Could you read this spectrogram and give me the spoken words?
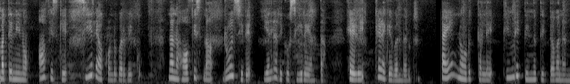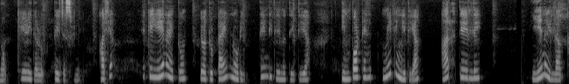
ಮತ್ತು ನೀನು ಆಫೀಸ್ಗೆ ಸೀರೆ ಹಾಕ್ಕೊಂಡು ಬರಬೇಕು. ನನ್ನ ಆಫೀಸ್ನ ರೂಲ್ಸ್ ಇದೆ, ಎಲ್ಲರಿಗೂ ಸೀರೆ ಅಂತ ಹೇಳಿ ಕೆಳಗೆ ಬಂದನು. ಟೈಮ್ ನೋಡುತ್ತಲೇ ತಿಂಡಿ ತಿನ್ನುತ್ತಿದ್ದವನನ್ನು ಕೇಳಿದಳು ತೇಜಸ್ವಿನಿ. ಆರ್ಯ, ಯಾಕೆ ಏನಾಯಿತು? ಇವತ್ತು ಟೈಮ್ ನೋಡಿ ತಿಂಡಿ ತಿನ್ನುತ್ತಿದ್ದೀಯಾ? ಇಂಪಾರ್ಟೆಂಟ್ ಮೀಟಿಂಗ್ ಇದೆಯಾ? ಆರಾಧ್ಯ ಎಲ್ಲಿ ಏನೂ ಇಲ್ಲ ಅಕ್ಕ.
